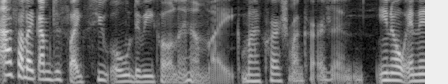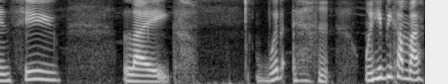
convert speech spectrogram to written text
I feel like I'm just like too old to be calling him like my crush, my crush, and you know, and then two, like what when he become my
